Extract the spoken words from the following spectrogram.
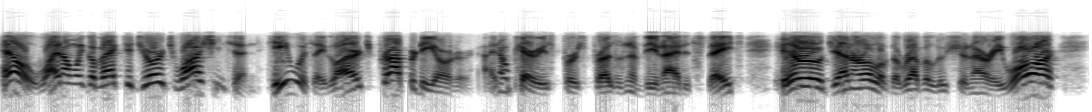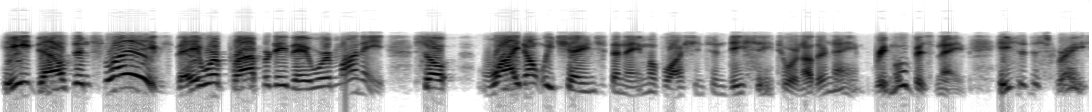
hell, why don't we go back to George Washington? He was a large property owner. I don't care he's first president of the United States, hero general of the Revolutionary War. He dealt in slaves. They were property, they were money. So why don't we change the name of Washington, D.C. to another name? Remove his name. He's a disgrace.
